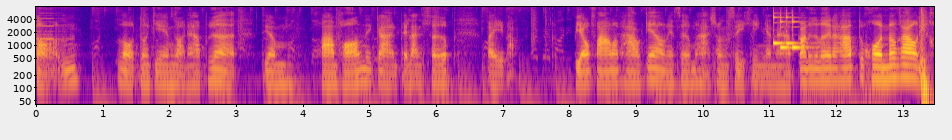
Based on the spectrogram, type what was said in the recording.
สอนโหลดตัวเกมก่อนนะครับ เพื่อเตรียมความพร้อมในการไปรันเซิร์ฟไปแบบเปียวฟ้าวมะพร้าวแก้วในเซิร์ฟมหาชนสี่คิงกันนะครับ ก่อนอื่นเลยนะครับ ทุกคนต้องเข้าดิค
